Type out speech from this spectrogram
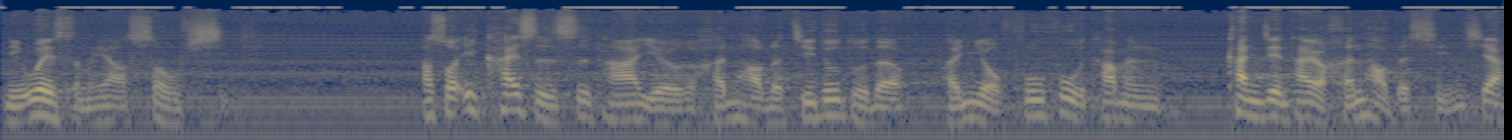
你为什么要受洗？他说一开始是他有个很好的基督徒的朋友夫妇，他们看见他有很好的形象，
